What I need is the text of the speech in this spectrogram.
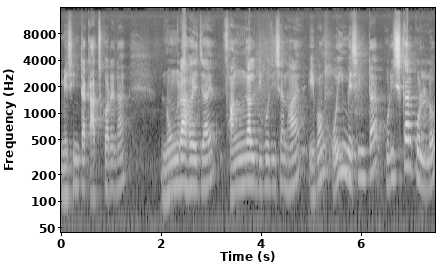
মেশিনটা কাজ করে না, নোংরা হয়ে যায়, ফাঙ্গাল ডিপোজিশন হয় এবং ওই মেশিনটা পরিষ্কার করলেও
